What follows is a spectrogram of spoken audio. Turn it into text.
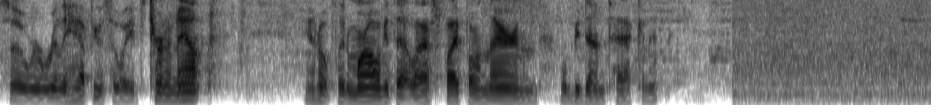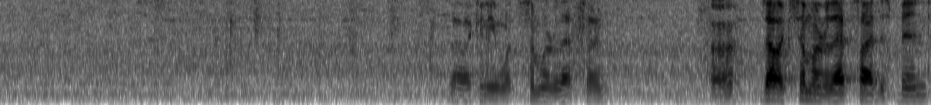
So we're really happy with the way it's turning out and hopefully tomorrow we'll get that last pipe on there and we'll be done tacking it. Is that like any what similar to that side? Uh huh. Is that like similar to that side, this bend?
